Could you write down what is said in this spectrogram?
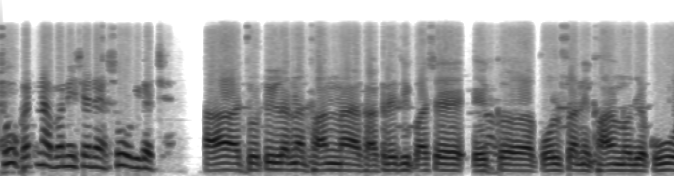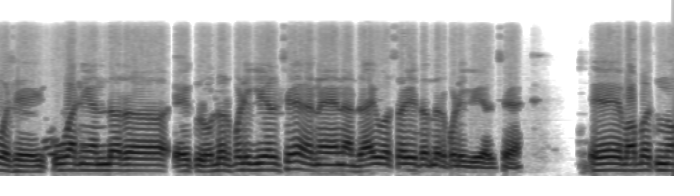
શું ઘટના બની છે ને શું વિગત છે? આ ચોટીલાના થાનના ખાકરેજી પાસે એક કોલસાની ખાણનો જે કૂવો છે એ કૂવાની અંદર એક લોડર પડી ગયેલ છે અને એના ડ્રાઈવર સહિત અંદર પડી ગયેલ છે. એ બાબતનો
